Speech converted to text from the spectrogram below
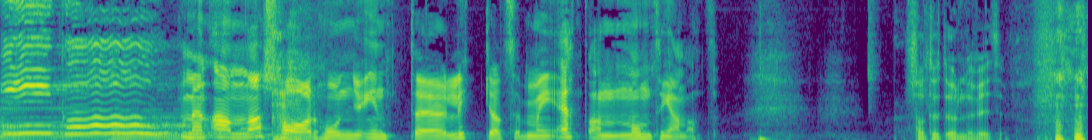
me go. Men annars har hon ju inte lyckats med ett an- någonting annat. Sålt ut Ullevi typ.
